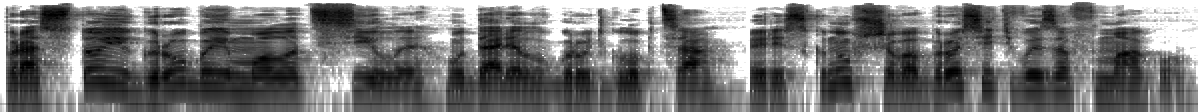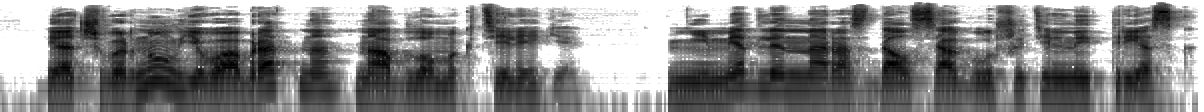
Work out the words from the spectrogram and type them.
Простой и грубый молот силы ударил в грудь глупца, рискнувшего бросить вызов магу, и отшвырнул его обратно на обломок телеги. Немедленно раздался оглушительный треск,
